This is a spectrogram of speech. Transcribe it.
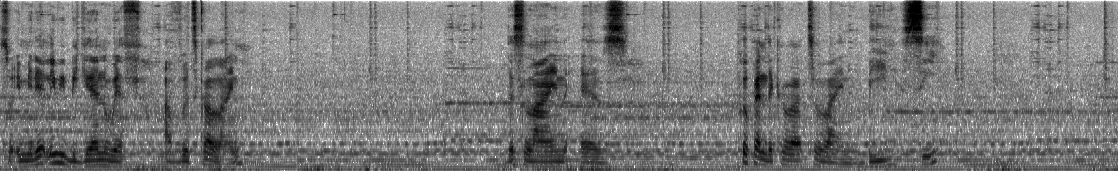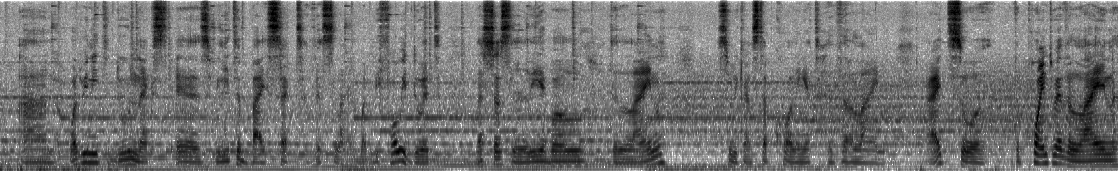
So immediately we begin with a vertical line. This line is perpendicular to line BC and what we need to do next is we need to bisect this line. But before we do it let's just label the line so we can stop calling it the line right so the point where the line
